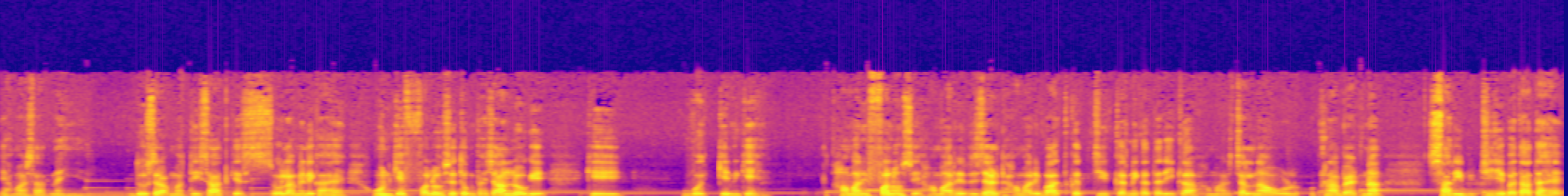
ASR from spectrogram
कि हमारे साथ नहीं है। दूसरा, मत्ती सात के सोलह में लिखा है, उनके फलों से तुम पहचान लोगे कि वो किनके हैं? हमारे फलों से, हमारे रिज़ल्ट हमारी बातचीत करने का तरीका, हमारा चलना और उठना, बैठना, सारी चीज़ें बताता है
